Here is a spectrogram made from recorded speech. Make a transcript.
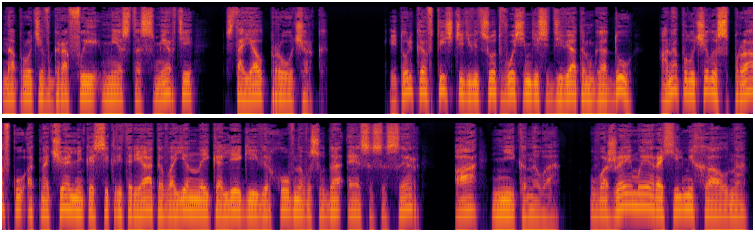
Напротив графы «Место смерти» стоял прочерк и только в 1989 году она получила справку от начальника секретариата военной коллегии Верховного суда СССР А. Никонова. Уважаемая Рахиль Михайловна,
